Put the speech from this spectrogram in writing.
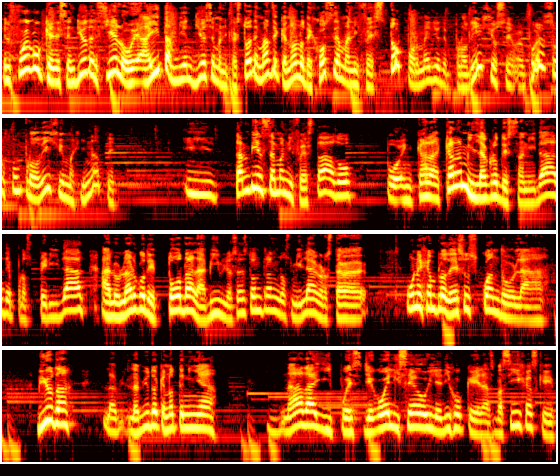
el fuego que descendió del cielo, eh, ahí también Dios se manifestó, además de que no lo dejó, se manifestó por medio de prodigios, fue, eso fue un prodigio, imagínate. Y también se ha manifestado en cada, cada milagro de sanidad, de prosperidad, a lo largo de toda la Biblia. O sea, esto entran los milagros. Un ejemplo de eso es cuando la viuda, la, la viuda que no tenía nada y pues llegó Eliseo y le dijo que las vasijas que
